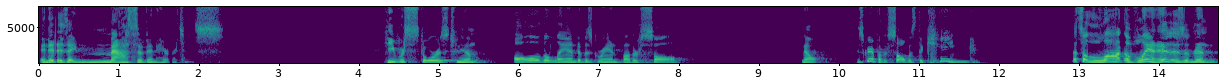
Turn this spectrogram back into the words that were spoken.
and it is a massive inheritance. He restores to him all the land of his grandfather Saul. Now, his grandfather Saul was the king. That's a lot of land. It has been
